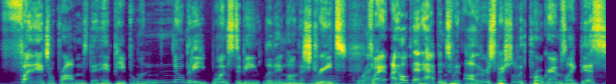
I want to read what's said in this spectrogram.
financial problems that hit people. And nobody wants to be living on the streets. Right. So I, I hope that happens with others, especially with programs like this.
